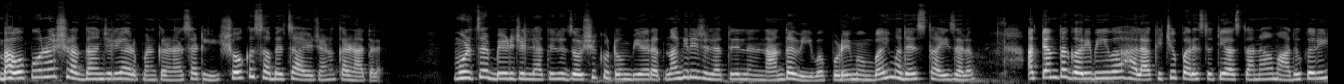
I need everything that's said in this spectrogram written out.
भावपूर्ण श्रद्धांजली अर्पण करण्यासाठी शोकसभेचं आयोजन करण्यात आलं. मूळचे बीड जिल्ह्यातील जोशी कुटुंबीय रत्नागिरी जिल्ह्यातील नांदवी व पुढे मुंबईमध्ये स्थायी झालं. अत्यंत गरिबी व हलाखीची परिस्थिती असताना माधुकरी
